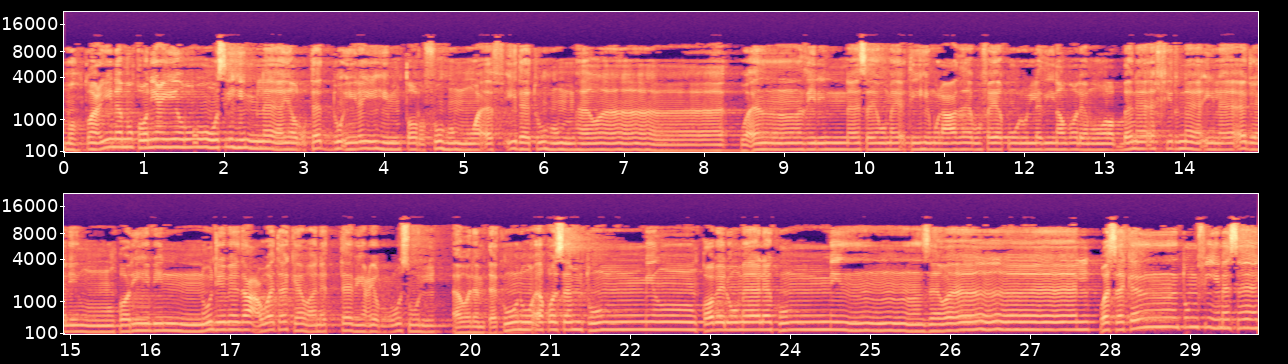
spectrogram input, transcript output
مهطعين مقنعي رؤوسهم لا يرتد إليهم طرفهم وأفئدتهم هواء. وأنذر الناس يوم يأتيهم العذاب فيقول الذين ظلموا ربنا أخرنا إلى أجل قريب نجب دعوتك ونتبع الرسل. أولم تكونوا أقسمتم من قبل ما لكم من زوال وسكنتم في مساكن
